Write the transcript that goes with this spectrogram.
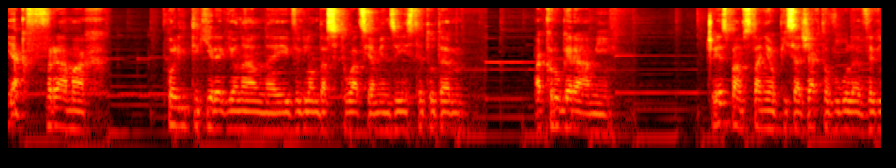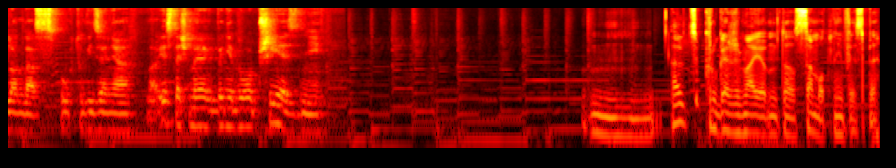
jak w ramach polityki regionalnej wygląda sytuacja między Instytutem a Krugerami? Czy jest Pan w stanie opisać, jak to w ogóle wygląda z punktu widzenia? No, jesteśmy, jakby nie było, przyjezdni. Mm, ale co Krugerzy mają do samotnej wyspy?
